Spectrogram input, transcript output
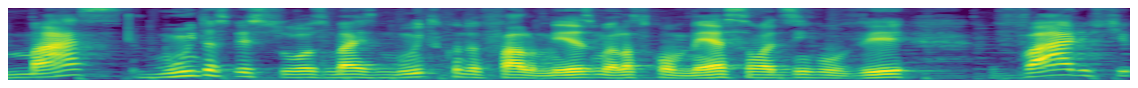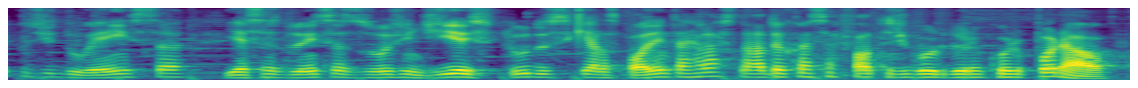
Mas muitas pessoas, mas muito quando eu falo mesmo, elas começam a desenvolver vários tipos de doença e essas doenças hoje em dia estuda-se que elas podem estar relacionadas com essa falta de gordura corporal.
